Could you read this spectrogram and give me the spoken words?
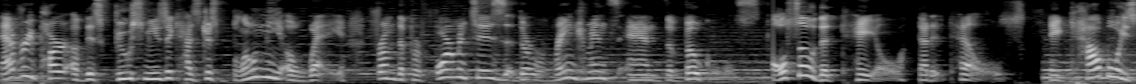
Every part of this Goose music has just blown me away, from the performances, the arrangements, and the vocals. Also the tale that it tells. A cowboy's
